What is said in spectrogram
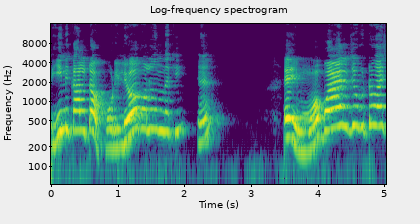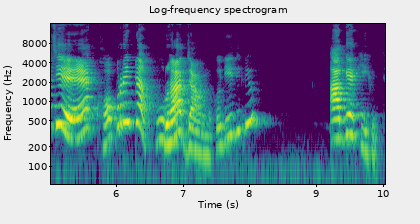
দিনকালটা পড়িলেও বলুন দেখি হ্যাঁ? এই মোবাইল যুগটা আছে, খপরিটা পুরা জাম করিয়ে দিল আগে কি হইত?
